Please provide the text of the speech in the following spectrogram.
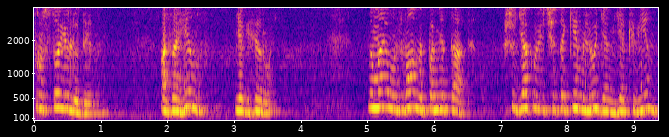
простою людиною, а загинув як герой. Ми маємо з вами пам'ятати, що дякуючи таким людям, як він,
